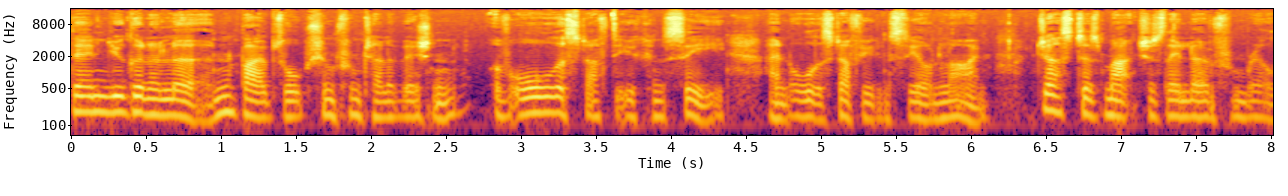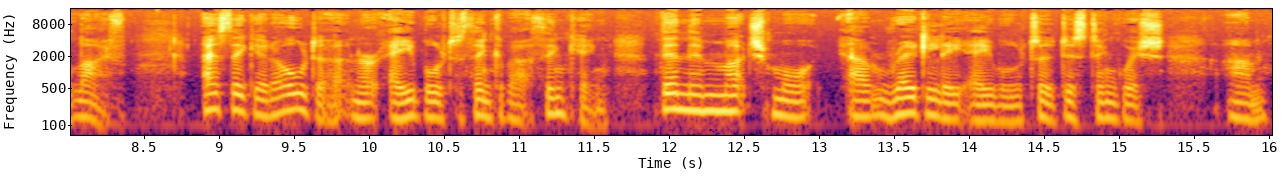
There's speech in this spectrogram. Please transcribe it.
then you're going to learn by absorption from television of all the stuff that you can see and all the stuff you can see online, just as much as they learn from real life. As they get older and are able to think about thinking, then they're much more uh, readily able to distinguish um,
